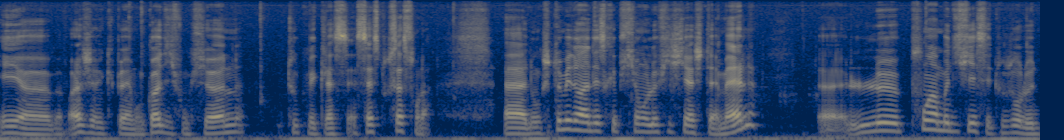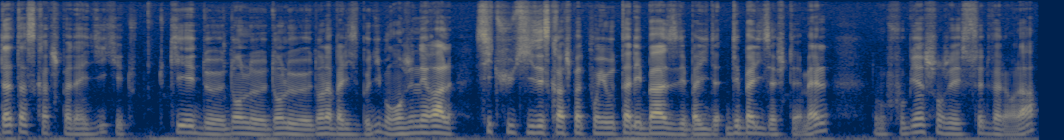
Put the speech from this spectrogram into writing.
Et euh, bah, voilà, j'ai récupéré mon code, il fonctionne toutes mes classes CSS, tout ça sont là. Euh, donc je te mets dans la description le fichier HTML. Euh, le point à modifier, c'est toujours le data scratchpad ID qui est, qui est de, dans, le, dans, le, dans la balise body. Bon, en général, si tu utilisais scratchpad.io, tu as les bases des, des balises HTML. Donc il faut bien changer cette valeur-là.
